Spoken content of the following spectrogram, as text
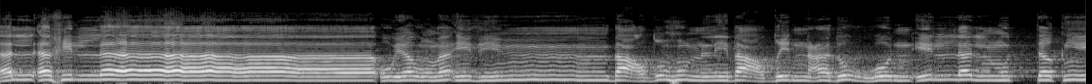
الأخلاء يومئذ بعضهم لبعض عدو إلا المتقين.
